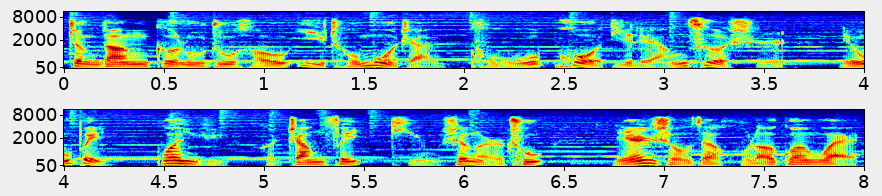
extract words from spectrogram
正当各路诸侯一筹莫展，苦无破敌良策时，刘备、关羽和张飞挺身而出，联手在虎牢关外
